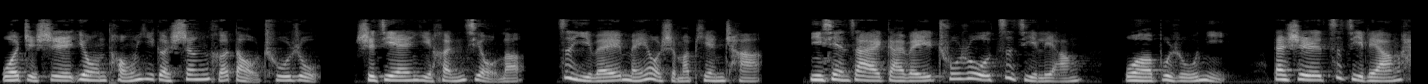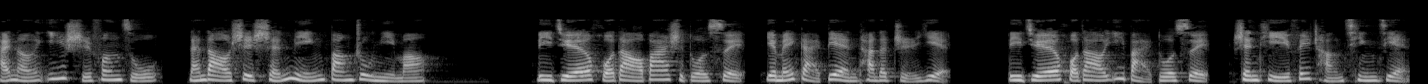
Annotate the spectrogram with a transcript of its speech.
我只是用同一个升和斗出入，时间已很久了，自以为没有什么偏差。你现在改为出入自己量，我不如你，但是自己量还能衣食丰足，难道是神明帮助你吗？李傕活到八十多岁，也没改变他的职业。李傕活到一百多岁，身体非常轻健。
